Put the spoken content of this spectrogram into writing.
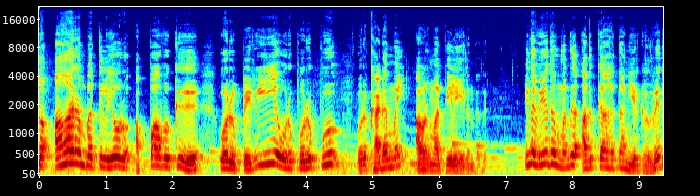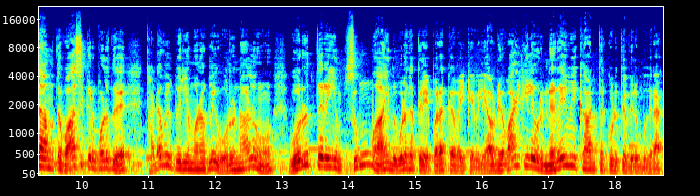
ஸோ ஆரம்பத்திலேயே ஒரு அப்பாவுக்கு ஒரு பெரிய ஒரு பொறுப்பு ஒரு கடமை அவர் மத்தியிலே இருந்தது. இந்த வேதம் வந்து அதுக்காகத்தான் இருக்கிறது. வேதாமத்தை வாசிக்கிற பொழுது கடவுள் பிரியமானவர்களை ஒரு நாளும் ஒருத்தரையும் சும்மா இந்த உலகத்திலே பிறக்க வைக்கவில்லை. அவருடைய வாழ்க்கையில் ஒரு நிறைவை காத்தர் கொடுக்க விரும்புகிறார்.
